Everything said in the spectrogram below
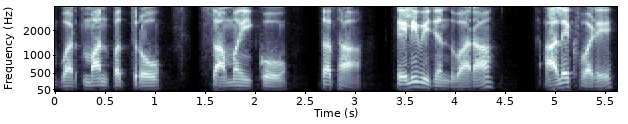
વર્તમાનપત્રો, સામયિકો તથા ટેલિવિઝન દ્વારા આલેખ વડે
